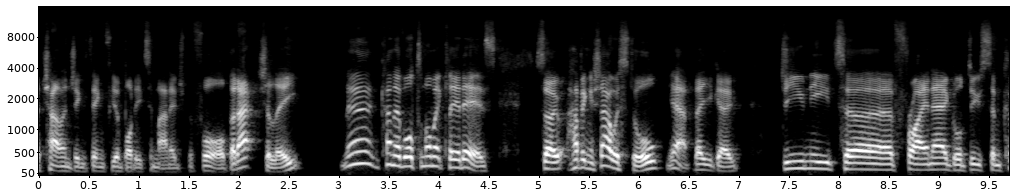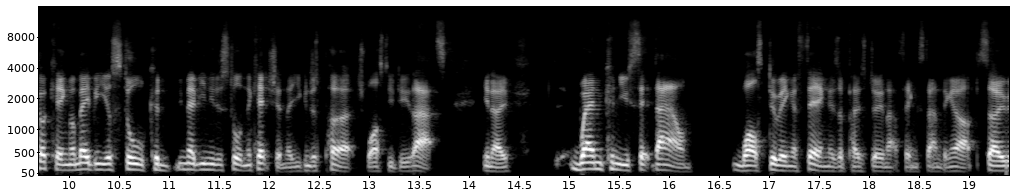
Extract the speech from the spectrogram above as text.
a challenging thing for your body to manage before, but actually, yeah, kind of autonomically it is. So having a shower stool, yeah, there you go do you need to fry an egg or do some cooking or maybe your stool could maybe you need a stool in the kitchen that you can just perch whilst you do that you know when can you sit down whilst doing a thing as opposed to doing that thing standing up so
